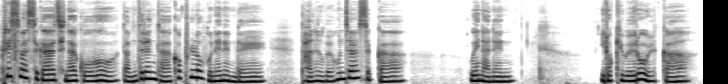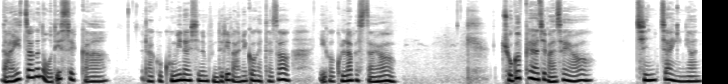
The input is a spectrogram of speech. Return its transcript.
크리스마스가 지나고 남들은 다 커플로 보내는데 나는 왜 혼자였을까? 왜 나는 이렇게 외로울까? 나이 짝은 어디 있을까? 라고 고민하시는 분들이 많을 것 같아서 이거 골라봤어요. 조급해하지 마세요. 진짜 인연,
